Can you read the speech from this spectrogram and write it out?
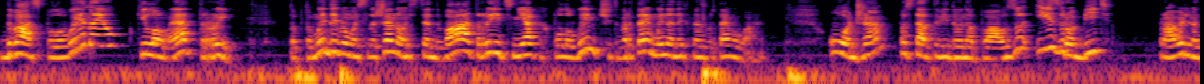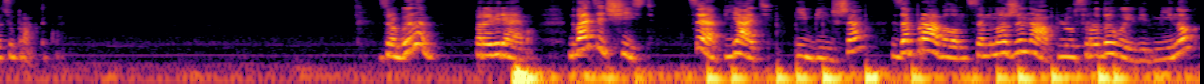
2 з половиною кілометри. Тобто ми дивимося лише на ось це 2, 3, ніяких половин, четвертей, ми на них не звертаємо уваги. Отже, поставте відео на паузу і зробіть правильно цю практику. Зробили? Перевіряємо. 26 це 5 і більше. За правилом, це множина плюс родовий відмінок.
